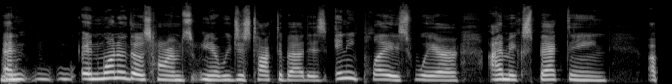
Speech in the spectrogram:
Mm-hmm. and and one of those harms you know we just talked about is any place where i'm expecting a,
